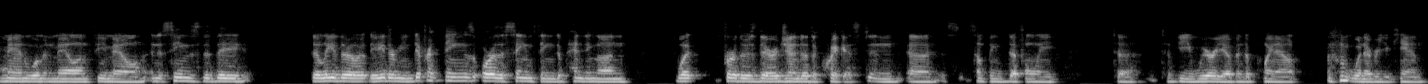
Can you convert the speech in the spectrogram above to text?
man woman male and female and it seems that they they'll either they either mean different things or the same thing depending on what furthers their agenda the quickest and uh, it's something definitely to to be weary of and to point out whenever you can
